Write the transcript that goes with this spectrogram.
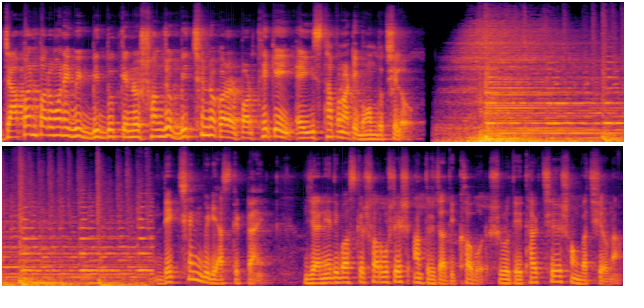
জাপান পারমাণবিক বিদ্যুৎ কেন্দ্র সংযোগ বিচ্ছিন্ন করার পর থেকেই এই স্থাপনাটি বন্ধ ছিল। দেখছেন বিডি আজকের টাইম। জানিয়ে দিব আজকের সর্বশেষ আন্তর্জাতিক খবর। শুরুতেই থাকছে সংবাদ শিরোনাম।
